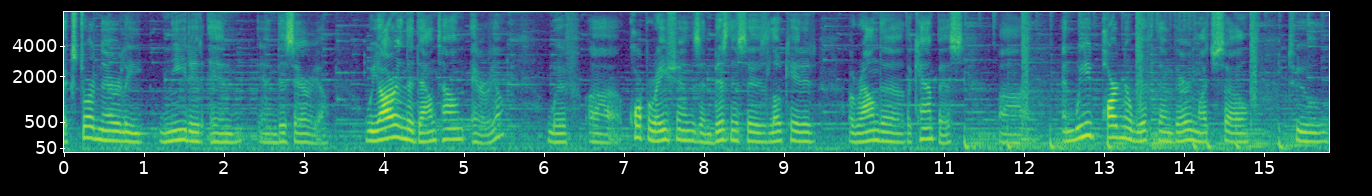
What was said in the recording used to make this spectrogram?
extraordinarily needed in, in this area. We are in the downtown area with uh, corporations and businesses located around the, the campus, uh, and we partner with them very much so to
